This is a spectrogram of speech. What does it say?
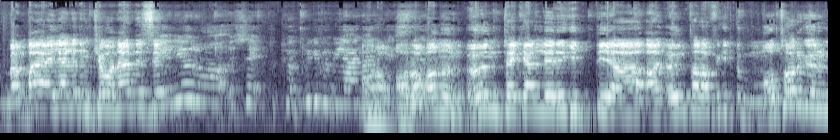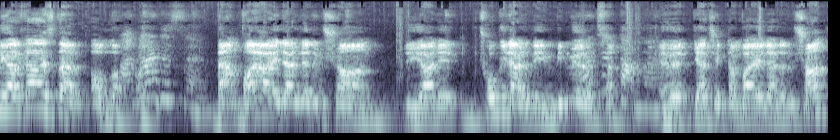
Ben bayağı ilerledim Kevo neredesin? Geliyorum o şey köprü gibi bir yerden Ara- geçti. arabanın ön tekerleri gitti ya. Ay, Ön tarafı gitti. Motor görünüyor arkadaşlar. Allah. Sen neredesin? Ben bayağı ilerledim şu an. Yani çok ilerideyim. Bilmiyorum sen. Gerçekten mi? Evet gerçekten bayağı ilerledim. Şu an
